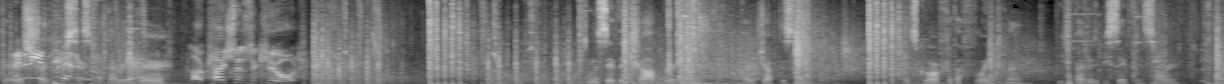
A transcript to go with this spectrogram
The airstrike persists. Put that right there. Location secured. I'm gonna save the chopper and probably drop this thing. Let's go for the flank, man. It's better to be safe than sorry. There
